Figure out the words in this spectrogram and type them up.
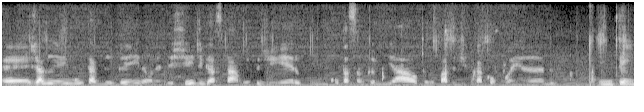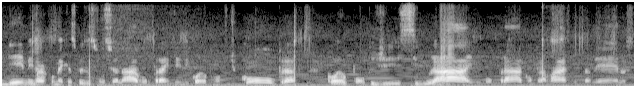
É, já ganhei muita. Ganhei não, né? Deixei de gastar muito dinheiro com cotação cambial, pelo fato de ficar acompanhando entender melhor como é que as coisas funcionavam para entender qual é o ponto de compra, qual é o ponto de segurar e não comprar, comprar mais, comprar menos.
